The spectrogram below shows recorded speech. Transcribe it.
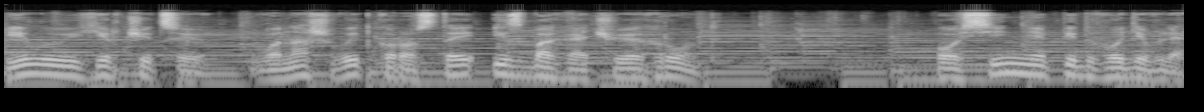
білою гірчицею, вона швидко росте і збагачує ґрунт. Осіння підгодівля.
